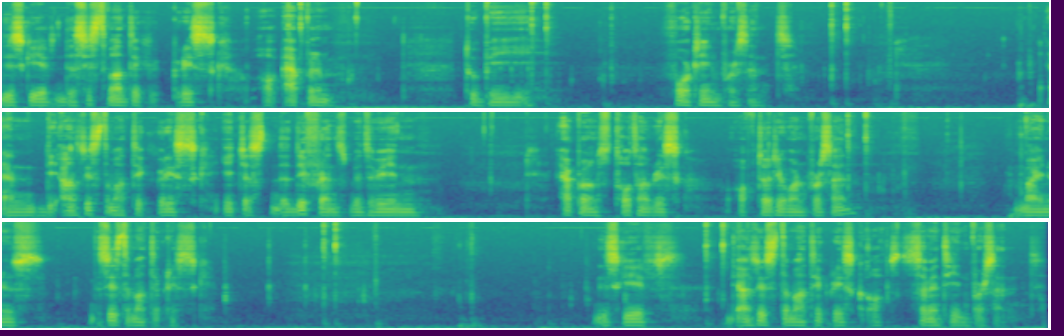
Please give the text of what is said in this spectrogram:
This gives the systematic risk of Apple to be 14%. And the unsystematic risk is just the difference between Apple's total risk of 31% minus the systematic risk. This gives the unsystematic risk of 17%.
